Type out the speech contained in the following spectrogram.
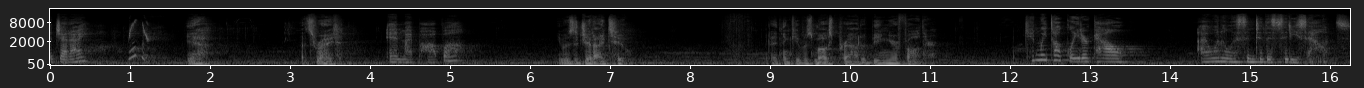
A Jedi? Yeah, that's right. And my papa? He was a Jedi too. But I think he was most proud of being your father. Can we talk later, Cal? I want to listen to the city sounds.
